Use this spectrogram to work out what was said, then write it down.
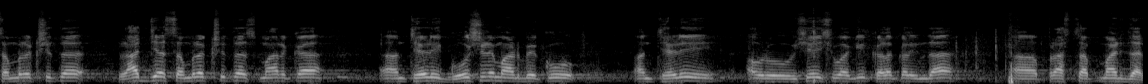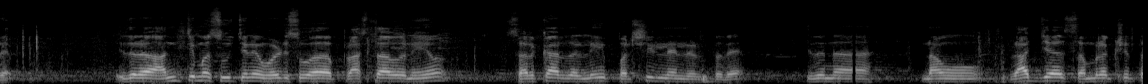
ಸಂರಕ್ಷಿತ, ರಾಜ್ಯ ಸಂರಕ್ಷಿತ ಸ್ಮಾರಕ ಅಂಥೇಳಿ ಘೋಷಣೆ ಮಾಡಬೇಕು ಅಂಥೇಳಿ ಅವರು ವಿಶೇಷವಾಗಿ ಕಳಕಳಿಂದ ಪ್ರಸ್ತಾಪ ಮಾಡಿದ್ದಾರೆ. ಇದರ ಅಂತಿಮ ಸೂಚನೆ ಹೊರಡಿಸುವ ಪ್ರಸ್ತಾವನೆಯು ಸರ್ಕಾರದಲ್ಲಿ ಪರಿಶೀಲನೆಯಲ್ಲಿರುತ್ತದೆ. ಇದನ್ನು ನಾವು ರಾಜ್ಯ ಸಂರಕ್ಷಿತ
